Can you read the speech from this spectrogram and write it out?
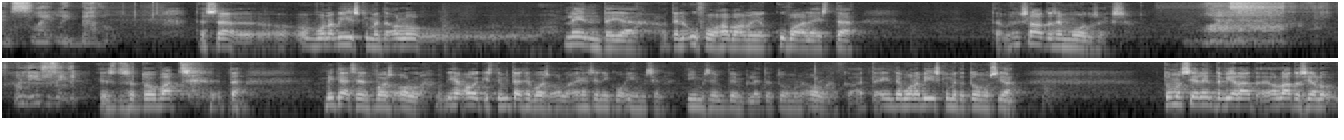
and slightly beveled. Tässä on vuonna 50 ollut lentäjä, joten UFO havainnut ja kuvailee sitä tämmöiseksi lautasen muotoiseksi. Ja sitten tuo Vats, että mitä se nyt voisi olla. Ihan oikeasti, mitä se voisi olla. Eihän se niinku ihmisen, ihmisen vempeleitä tuommoinen ollenkaan. Että ei niitä vuonna 50 tuommoisia tuommoisia lentäviä lautasia ollut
